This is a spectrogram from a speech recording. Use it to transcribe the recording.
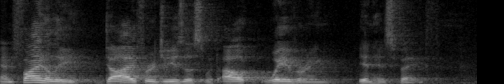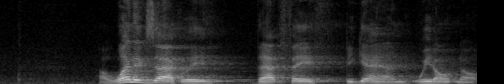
and finally die for Jesus without wavering in his faith. Now, when exactly that faith began, we don't know.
